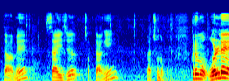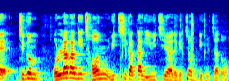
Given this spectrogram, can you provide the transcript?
그 다음에 사이즈 적당히 맞춰놓고 그러면 원래 지금 올라가기 전 위치가 딱 이 위치여야 되겠죠 이 글자도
